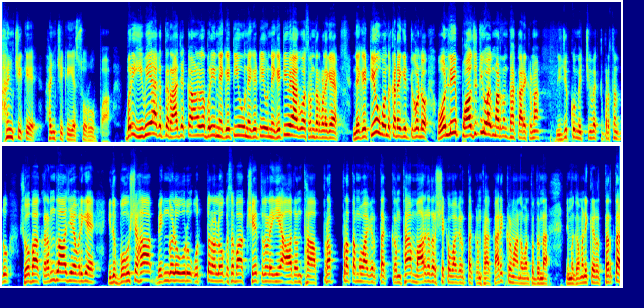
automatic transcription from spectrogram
ಹಂಚಿಕೆ, ಹಂಚಿಕೆಯ ಸ್ವರೂಪ. ಬರೀ ಇವೇ ಆಗುತ್ತೆ. ರಾಜಕಾರಣ ಬರೀ ನೆಗೆಟಿವ್ ನೆಗೆಟಿವ್ ನೆಗೆಟಿವೇ ಆಗುವ ಸಂದರ್ಭಗಳಿಗೆ ನೆಗೆಟಿವ್ ಒಂದು ಕಡೆಗೆ ಇಟ್ಟುಕೊಂಡು ಓನ್ಲಿ ಪಾಸಿಟಿವ್ ಆಗಿ ಮಾಡಿದಂತಹ ಕಾರ್ಯಕ್ರಮ ನಿಜಕ್ಕೂ ಮೆಚ್ಚುಗೆ ವ್ಯಕ್ತಪಡಿಸಿದ್ದು ಶೋಭಾ ಕರಂದ್ಲಾಜೆ ಅವರಿಗೆ ಇದು ಬಹುಶಃ ಬೆಂಗಳೂರು ಉತ್ತರ ಲೋಕಸಭಾ ಕ್ಷೇತ್ರದೊಳಗೆ ಆದಂಥ ಪ್ರಪ್ರಥಮವಾಗಿರ್ತಕ್ಕಂಥ ಮಾರ್ಗದರ್ಶಕವಾಗಿರ್ತಕ್ಕಂಥ ಕಾರ್ಯಕ್ರಮ ಅನ್ನುವಂಥದ್ದನ್ನು ನಿಮ್ಮ ಗಮನಕ್ಕೆ ತರ್ತಾ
